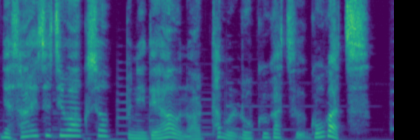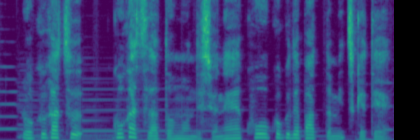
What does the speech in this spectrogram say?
で、サイズチワークショップに出会うのは多分6月、5月、6月、5月だと思うんですよね。広告でパッと見つけて。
